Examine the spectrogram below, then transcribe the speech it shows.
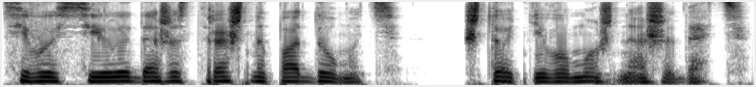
С его силой даже страшно подумать, что от него можно ожидать.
